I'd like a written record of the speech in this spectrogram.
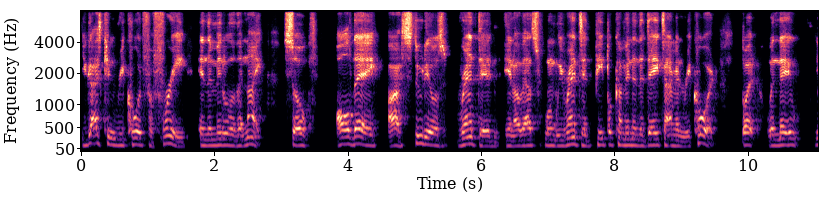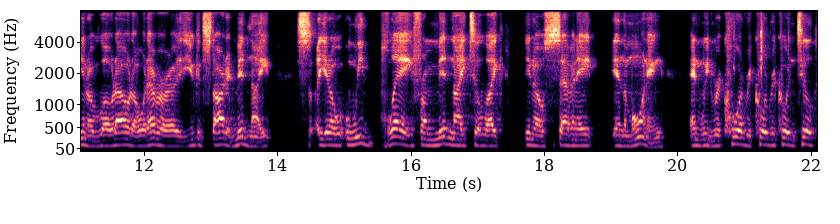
you guys can record for free in the middle of the night. So all day, our studios rented, you know, that's when we rented, people come in in the daytime and record. But when they, you know, load out or whatever, uh, you could start at midnight. So, you know, we play from midnight till like, you know, seven, eight in the morning and we'd record, record, record until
